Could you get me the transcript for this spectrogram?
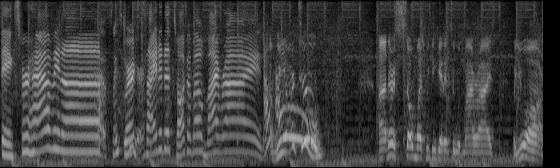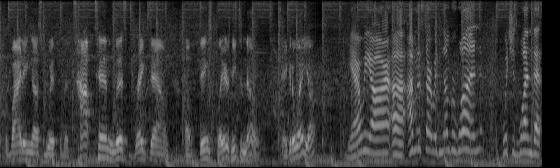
Thanks for having Yeah, us. it's nice to We're be here. excited to talk about my rise. Ow, we are too. Uh, there is so much we can get into with My Rise, but you all are providing us with the top 10 list breakdown of things players need to know. Take it away, y'all. Yeah, we are. Uh, I'm going to start with number one, which is one that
